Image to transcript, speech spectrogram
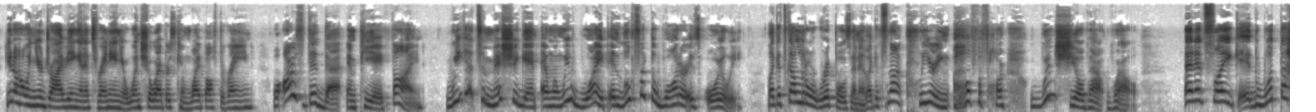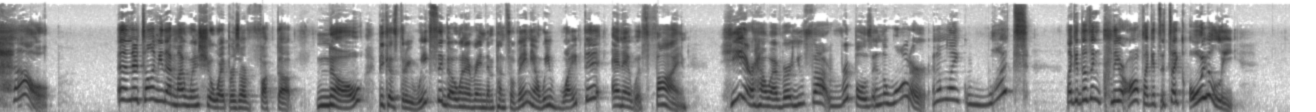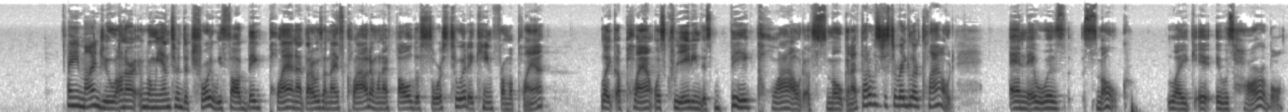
you know how when you're driving and it's raining and your windshield wipers can wipe off the rain? Well, ours did that in PA fine. We get to Michigan and when we wipe, it looks like the water is oily. Like it's got little ripples in it. Like it's not clearing off of our windshield that well. And it's like, eh, what the hell? And they're telling me that my windshield wipers are fucked up. No, because three weeks ago when it rained in Pennsylvania, we wiped it and it was fine. Here, however, you've got ripples in the water. And I'm like, what? Like it doesn't clear off. Like it's it's like oily. I mean, mind you, on our when we entered Detroit, we saw a big plant. I thought it was a nice cloud, and when I followed the source to it, it came from a plant. Like a plant was creating this big cloud of smoke, and I thought it was just a regular cloud and it was smoke. Like it, it was horrible.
